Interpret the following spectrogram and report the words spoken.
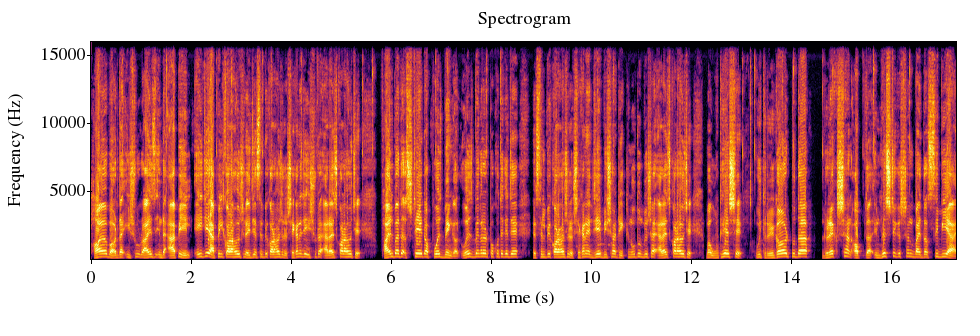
However the issue raise in the appeal এই যে অ্যাপিল করা হয়েছিল, এই যে এসএলপি করা হয়েছিল, সেখানে যে ইস্যুটা অ্যারাইজ করা হয়েছে file by the state of West Bengal West বেঙ্গলের পক্ষ থেকে যে এসএলপি করা হয়েছিল, সেখানে যে বিষয়টি, একটি নতুন বিষয় অ্যারাইজ করা হয়েছে বা উঠে এসে with regard to the direction of the investigation by the CBI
